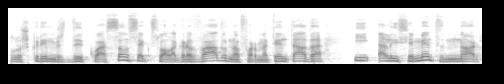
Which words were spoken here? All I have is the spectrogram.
pelos crimes de coação sexual agravado na forma tentada e aliciamento de menor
